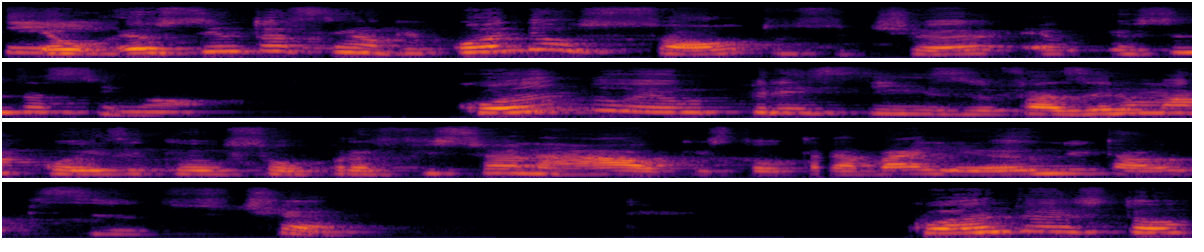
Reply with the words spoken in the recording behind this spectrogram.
Eu, eu sinto assim, ó, que quando eu solto o sutiã, eu, eu sinto assim, ó. Quando eu preciso fazer uma coisa que eu sou profissional, que estou trabalhando e tal, eu preciso do sutiã. Quando eu estou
